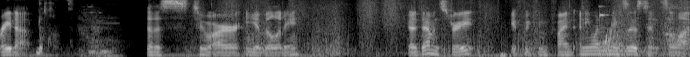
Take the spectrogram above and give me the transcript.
Right up. To this to our E ability. Gotta demonstrate if we can find anyone in existence alive.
